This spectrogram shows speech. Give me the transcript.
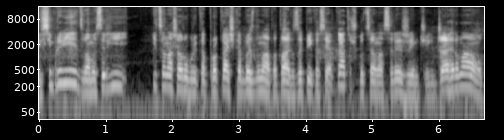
всім привіт! З вами Сергій. І це наша рубрика Прокачка без доната. Так, запікався я в каточку, це у нас режимчик Джагернаут.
